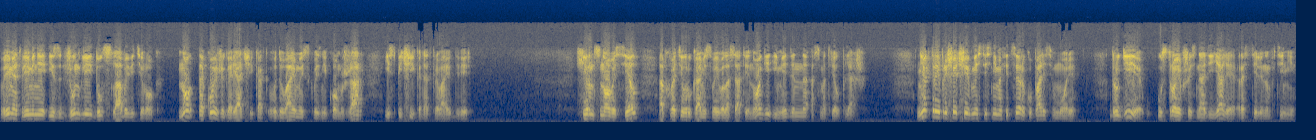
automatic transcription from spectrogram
Время от времени из джунглей дул слабый ветерок, но такой же горячий, как выдуваемый сквозняком жар из печи, когда открывают дверь. Хирн снова сел, обхватил руками свои волосатые ноги и медленно осмотрел пляж. Некоторые, пришедшие вместе с ним офицеры, купались в море. Другие, устроившись на одеяле, расстеленном в тени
